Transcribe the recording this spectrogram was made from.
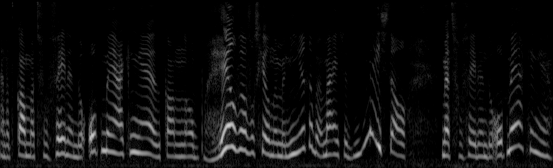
En dat kan met vervelende opmerkingen. Dat kan op heel veel verschillende manieren. Bij mij is het meestal met vervelende opmerkingen.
